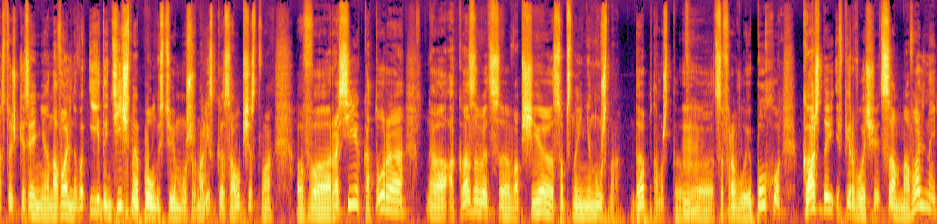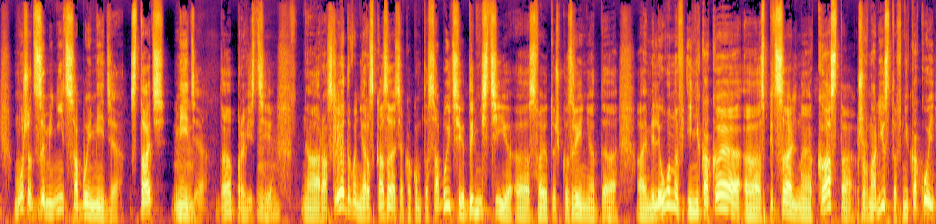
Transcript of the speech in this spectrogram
с точки зрения Навального и идентичное полностью ему журналистское сообщество в России, которое, э, оказывается, вообще, собственно, и не нужно, да, потому что mm-hmm. в цифровую эпоху каждый, и в первую очередь сам Навальный, может заменить собой медиа, стать mm-hmm. медиа да, провести mm-hmm. расследование, рассказать о каком-то событии, донести э, свою точку зрения до э, миллионов, и никакая э, специальная каста журналистов, никакой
